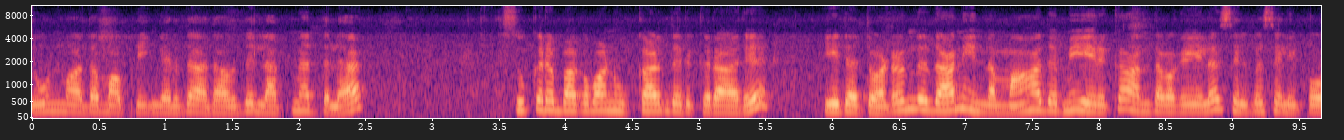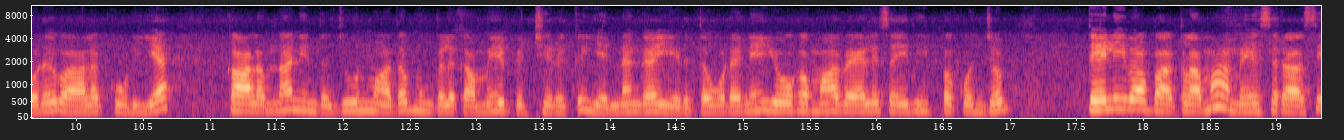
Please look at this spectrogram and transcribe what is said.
ஜூன் மாதம் அப்படிங்கிறது அதாவது லக்னத்தில் சுக்கர பகவான் உட்கார்ந்து இருக்கிறாரு. இதை தொடர்ந்து தான் இந்த மாதமே இருக்குது அந்த வகையில் செல்வ செழிப்போடு வாழக்கூடிய காலம்தான் இந்த ஜூன் மாதம் உங்களுக்கு அமைய பெற்றிருக்கு. என்னங்க எடுத்த உடனே யோகமாக வேலை செய்து இப்போ கொஞ்சம் தெளிவாக பார்க்கலாமா? மேசராசி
